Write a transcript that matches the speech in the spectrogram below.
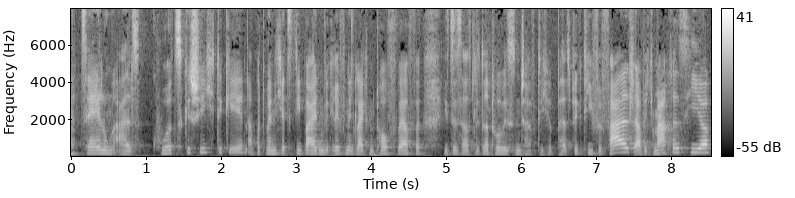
Erzählung als Kurzgeschichte gehen. Aber wenn ich jetzt die beiden Begriffe in den gleichen Topf werfe, ist es aus literaturwissenschaftlicher Perspektive falsch. Aber ich mache es hier,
